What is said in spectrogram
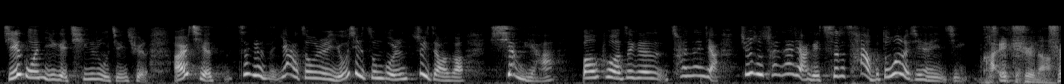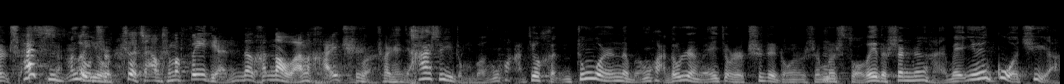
结果你给侵入进去了。而且这个亚洲人，尤其中国人最糟糕，象牙。包括这个穿山甲，据说穿山甲给吃的差不多了，现在已经。还吃呢？吃吃还吃什么都吃哎。这家伙什么非典，那还闹完了还吃穿山甲？它是一种文化，就很中国人的文化都认为就是吃这种什么所谓的山珍海味，因为过去啊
